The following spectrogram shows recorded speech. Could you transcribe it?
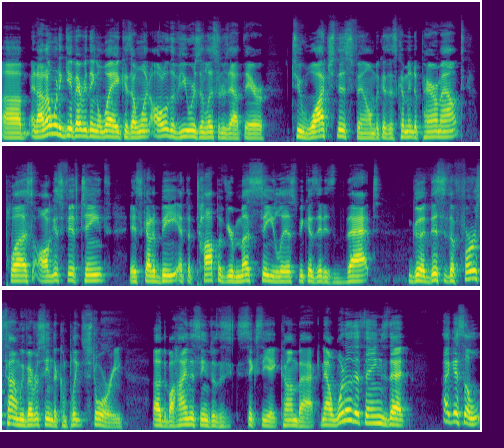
Um, and I don't want to give everything away because I want all of the viewers and listeners out there to watch this film because it's coming to Paramount Plus August 15th. It's got to be at the top of your must see list because it is that good. This is the first time we've ever seen the complete story, of the behind the scenes of the 68 comeback. Now, one of the things that I guess a,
